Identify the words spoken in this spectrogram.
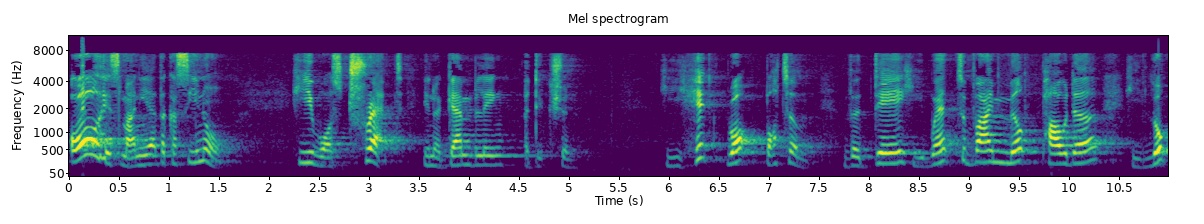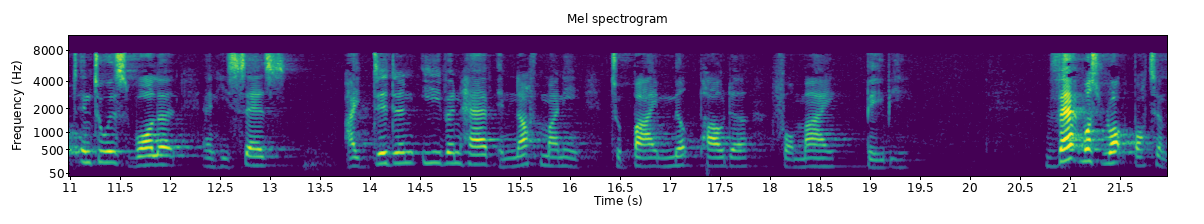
all his money at the casino. He was trapped in a gambling addiction. He hit rock bottom the day he went to buy milk powder. He looked into his wallet and he says, I didn't even have enough money to buy milk powder for my baby. That was rock bottom.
